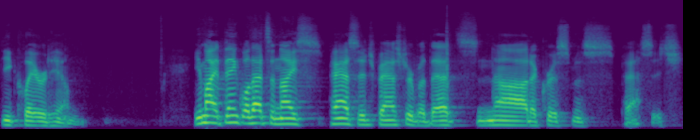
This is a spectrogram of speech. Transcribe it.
declared him. You might think, well, that's a nice passage, Pastor, but that's not a Christmas passage.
